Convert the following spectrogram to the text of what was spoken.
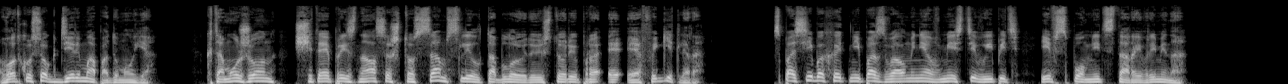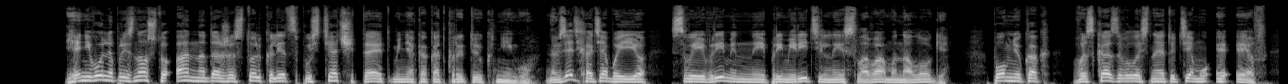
Вот кусок дерьма, подумал я. К тому же он, считай, признался, что сам слил таблоиду историю про ЭФ и Гитлера. Спасибо, хоть не позвал меня вместе выпить и вспомнить старые времена. Я невольно признал, что Анна даже столько лет спустя читает меня как открытую книгу. Взять хотя бы ее своевременные примирительные слова-монологи. Помню, как высказывалась на эту тему ЭФ –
